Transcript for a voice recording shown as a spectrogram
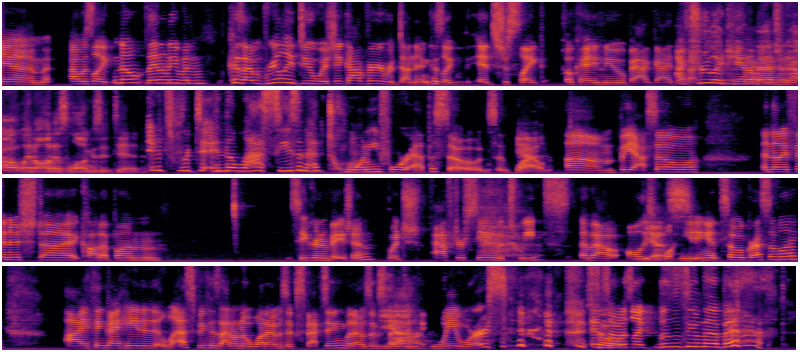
And I was like, "No, they don't even." Because I really do wish it got very redundant. Because like it's just like, okay, new bad guy. I truly can't imagine how it went on as long as it did. It's rid- and the last season had 24 episodes. Yeah. Wild. Um, but yeah, so and then I finished uh caught up on Secret Invasion, which after seeing the tweets about all these Yes. people hating it so aggressively, I think I hated it less because I don't know what I was expecting, but I was expecting Yeah. like way worse. and so, So- I was like, doesn't seem that bad.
